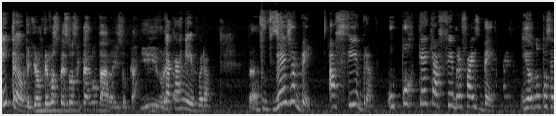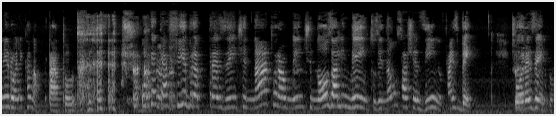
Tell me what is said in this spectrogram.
Então. Porque teve umas pessoas que perguntaram aí sobre carnívora. Da carnívora. É. Veja bem, a fibra, o porquê que a fibra faz bem. E eu não tô sendo irônica, não, tá? Tô... Porque que a fibra presente naturalmente nos alimentos e não um sachezinho faz bem. Sim. Por exemplo,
